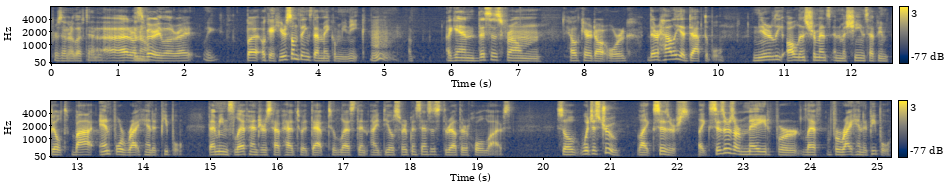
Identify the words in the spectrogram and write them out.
percent are left-handed. I don't it's know. It's very low, right? Like But okay, here's some things that make them unique. Hmm. Again, this is from healthcare.org. They're highly adaptable. Nearly all instruments and machines have been built by and for right handed people. That means left handers have had to adapt to less than ideal circumstances throughout their whole lives. So, which is true. Like scissors. Like scissors are made for left for right-handed people.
